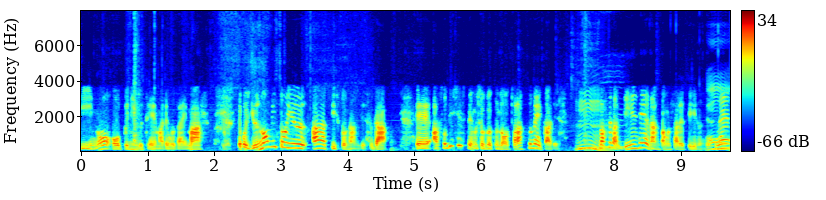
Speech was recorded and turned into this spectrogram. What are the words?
愛いのオープニングテーマでございます。でこれ、湯飲みというアーティストなんですが、えー遊びシステム所属のトラックメーカーです。うんまあ、普段 DJ なんかもされているんですね。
